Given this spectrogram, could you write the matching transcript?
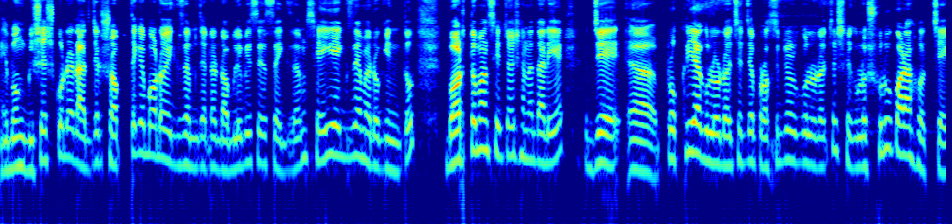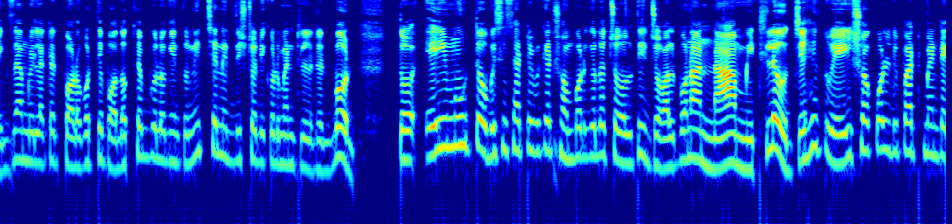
এবং বিশেষ করে রাজ্যের সব থেকে বড় এক্সাম যেটা ডব্লিউবিসিএস এক্সাম সেই এক্সামেরও কিন্তু বর্তমান সিচুয়েশনে দাঁড়িয়ে যে প্রক্রিয়াগুলো রয়েছে, যে প্রসিডিওরগুলো রয়েছে, সেগুলো শুরু করা হচ্ছে। এক্সাম রিলেটেড পরবর্তী পদক্ষেপগুলো কিন্তু নিচ্ছে নির্দিষ্ট রিক্রুটমেন্ট রিলেটেড বোর্ড তো এই মুহূর্তে ওবিসি সার্টিফিকেট সম্পর্কিত চলতি জল্পনা না মিটলেও যেহেতু এই সকল ডিপার্টমেন্টে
